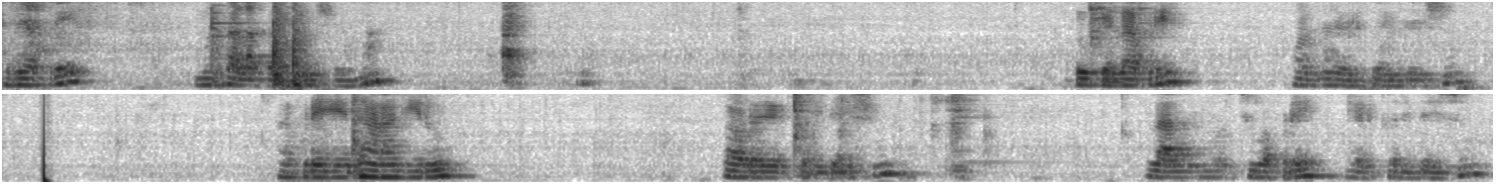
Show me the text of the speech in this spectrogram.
હવે આપણે મસાલા કરી દઈશું એમાં. સૌ પહેલાં આપણે? હળદર એડ કરી દઈશું આપણે ધાણા જીરું પાવડર એડ કરી દઈશું. લાલ મરચું આપણે એડ કરી દઈશું.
